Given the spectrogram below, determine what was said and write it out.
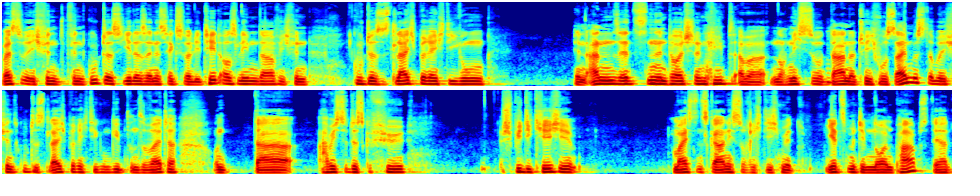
Weißt du, ich finde find gut, dass jeder seine Sexualität ausleben darf. Ich finde gut, dass es Gleichberechtigung in Ansätzen in Deutschland gibt, aber noch nicht so da natürlich, wo es sein müsste, aber ich finde es gut, dass es Gleichberechtigung gibt und so weiter. Und da habe ich so das Gefühl, spielt die Kirche meistens gar nicht so richtig mit. Jetzt mit dem neuen Papst, der hat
